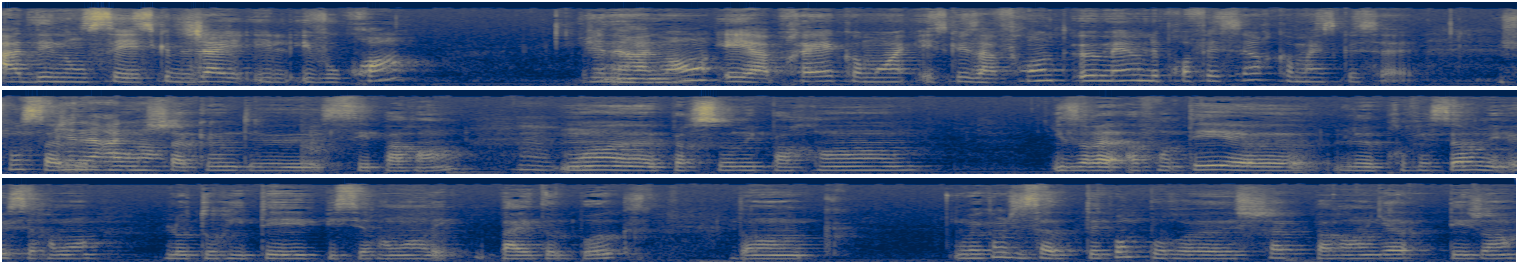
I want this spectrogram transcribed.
à dénoncer Est-ce que déjà ils, vous croient généralement? Et après, comment est-ce qu'ils affrontent eux-mêmes les professeurs? Comment est-ce que c'est Je pense que ça dépend chacun de ses parents. Hmm. Moi, euh, perso, mes parents, ils auraient affronté euh, le professeur, mais eux, c'est vraiment l'autorité, puis c'est vraiment like, by the books. Donc, ouais, comme je dis, ça dépend pour euh, chaque parent. Il y a des gens,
